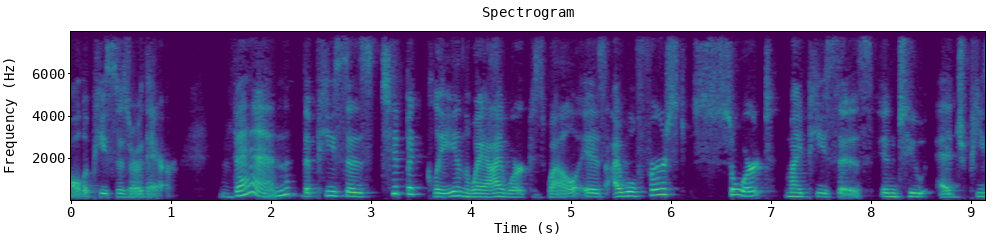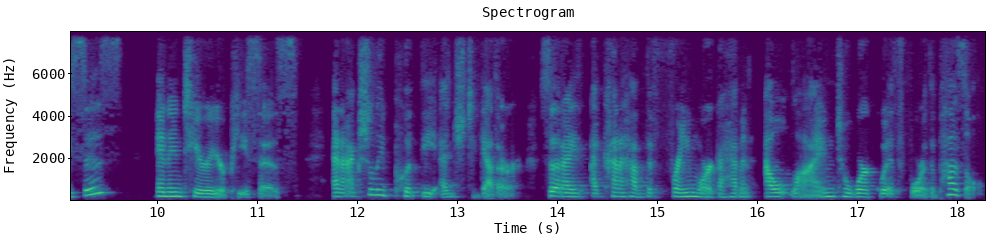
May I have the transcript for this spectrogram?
all the pieces are there. Then the pieces typically, and the way I work as well, is I will first sort my pieces into edge pieces and interior pieces and actually put the edge together so that I, I kind of have the framework, I have an outline to work with for the puzzle.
